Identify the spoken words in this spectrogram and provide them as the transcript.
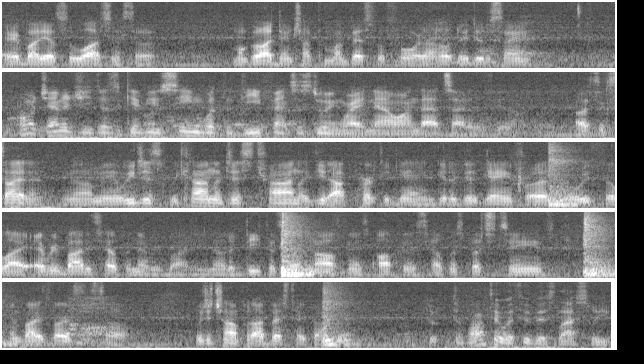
everybody else who's watching. So I'm gonna go out there and try to put my best foot forward. I hope they do the same. How much energy does it give you seeing what the defense is doing right now on that side of the field? That's exciting. You know, what I mean, we just we kind of just trying to get our perfect game, get a good game for us where we feel like everybody's helping everybody. You know, the defense helping offense, offense helping special teams, and vice versa. So we're just trying to put our best tape out there. De- Davante went through this last week.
